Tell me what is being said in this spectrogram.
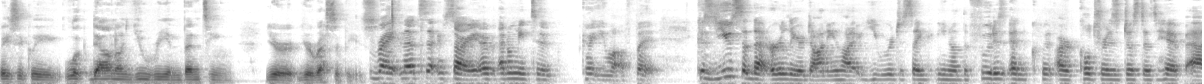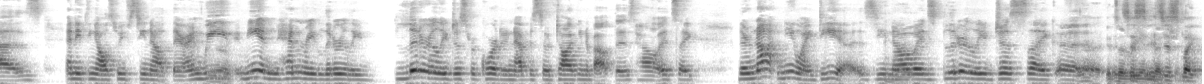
basically look down on you reinventing your your recipes Right. That's I'm sorry. I, I don't mean to cut you off, but because you said that earlier, Donnie, like you were just like you know the food is and cu- our culture is just as hip as anything else we've seen out there, and we, me and Henry, literally, literally just recorded an episode talking about this. How it's like they're not new ideas, you know. It's literally just like a Yeah, It's it's, a just it's just like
